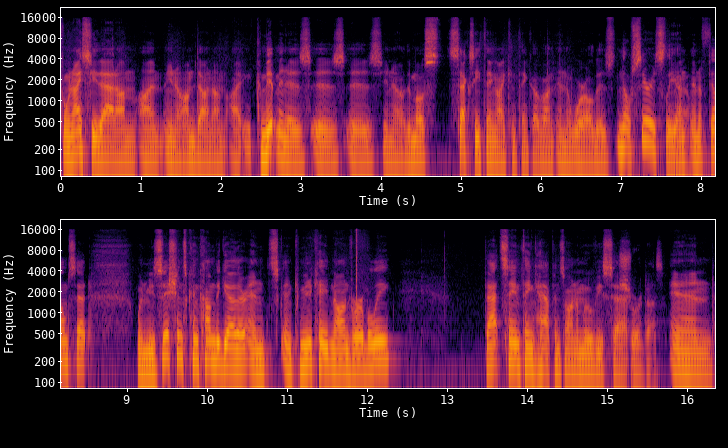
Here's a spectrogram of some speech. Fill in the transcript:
when I see that, I'm, I'm, you know, I'm done. I'm, I, commitment is, is, is, you know, the most sexy thing I can think of on, in the world. Is no, seriously, on, in a film set, when musicians can come together and, and communicate non-verbally, that same thing happens on a movie set. Sure does. And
